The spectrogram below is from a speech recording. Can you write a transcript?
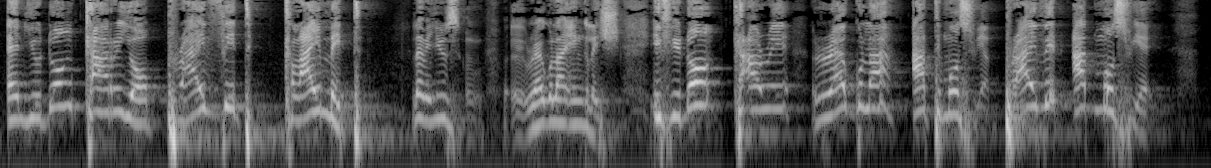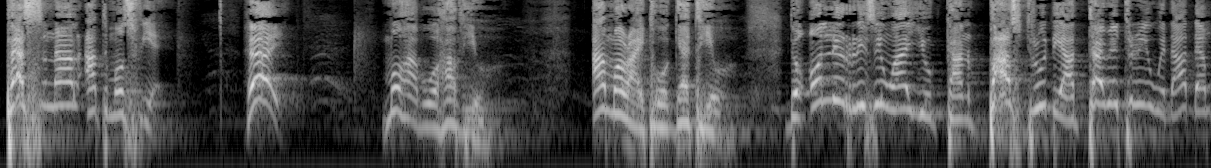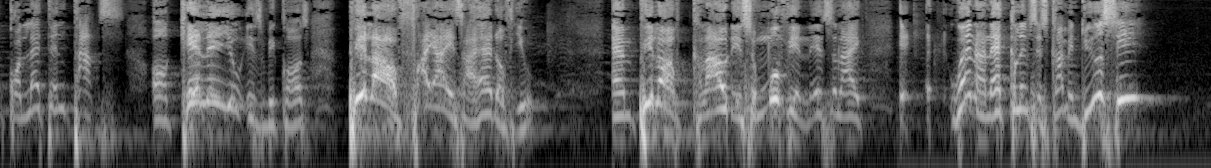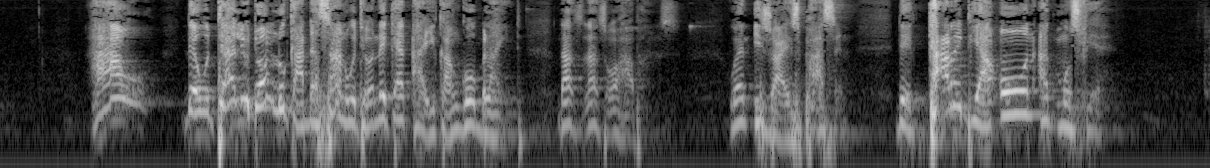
and you don't carry your private climate, let me use uh, regular English. If you don't carry regular atmosphere, private atmosphere, personal atmosphere, hey, Moab will have you. Amorite will get you. The only reason why you can pass through their territory without them collecting tax or killing you is because pillar of fire is ahead of you and pillar of cloud is moving. It's like eh, eh, when an eclipse is coming, do you see how they will tell you don't look at the sun with your naked eye, you can go blind. That's, that's what happens when Israel is passing. They carry their own atmosphere.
